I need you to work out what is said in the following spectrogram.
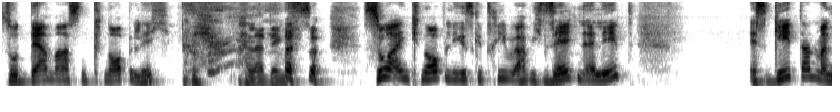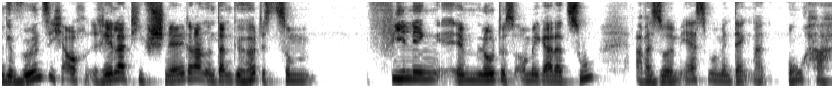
so dermaßen knorpelig. Allerdings. Also, so ein knorpeliges Getriebe habe ich selten erlebt. Es geht dann, man gewöhnt sich auch relativ schnell dran und dann gehört es zum Feeling im Lotus Omega dazu. Aber so im ersten Moment denkt man, oha,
